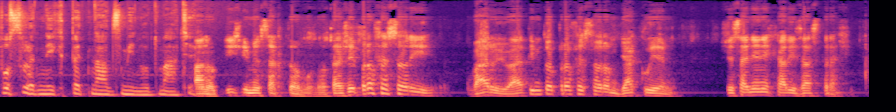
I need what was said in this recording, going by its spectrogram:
posledných 15 minút máte. Áno, blížime sa k tomu. No, takže profesori varujú a týmto profesorom ďakujem, že sa nenechali zastrašiť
